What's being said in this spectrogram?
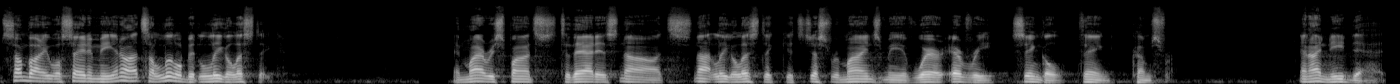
somebody will say to me, you know, that's a little bit legalistic. And my response to that is, no, it's not legalistic. It just reminds me of where every single thing comes from. And I need that.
